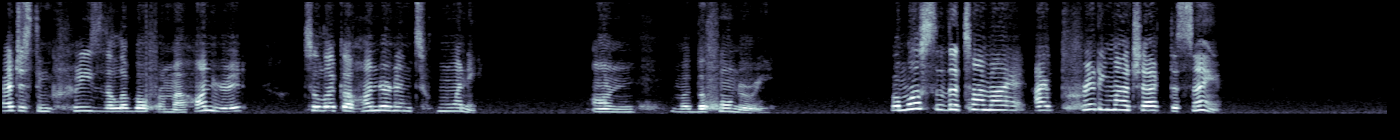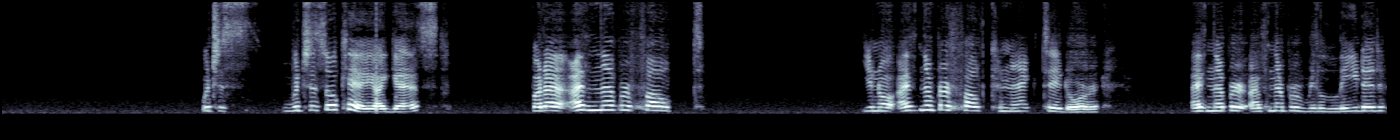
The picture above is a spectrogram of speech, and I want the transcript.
I just increased the level from 100 to like 120 on my buffoonery. But most of the time, I, I pretty much act the same. Which is which is okay, I guess. But I, I've never felt, you know, I've never felt connected or I've never, I've never related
